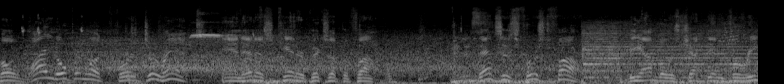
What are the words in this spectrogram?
The wide open look for Durant. And Enes Kanter picks up the foul. That's his first foul. Biyombo is checked in for Reed.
